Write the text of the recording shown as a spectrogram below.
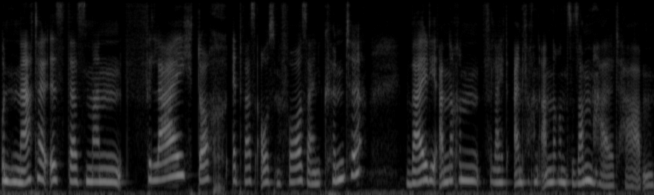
Und ein Nachteil ist, dass man vielleicht doch etwas außen vor sein könnte, weil die anderen vielleicht einfach einen anderen Zusammenhalt haben.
